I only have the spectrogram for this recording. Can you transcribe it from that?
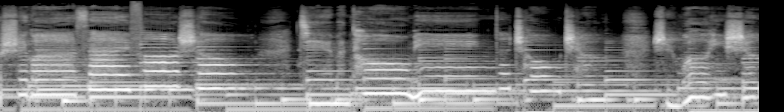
露水挂在发梢，结满透明的惆怅，是我一生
